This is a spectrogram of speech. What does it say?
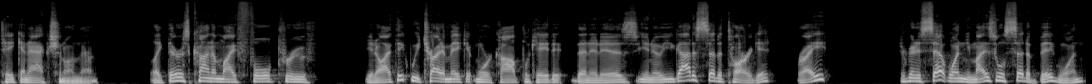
taking action on them. Like there's kind of my foolproof, you know, I think we try to make it more complicated than it is. You know, you got to set a target, right? If you're going to set one, you might as well set a big one.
